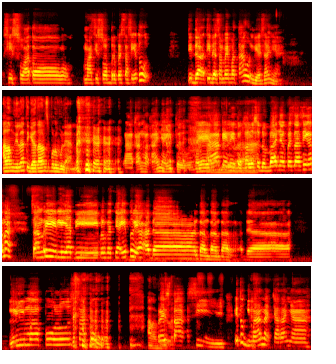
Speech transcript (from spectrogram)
siswa atau mahasiswa berprestasi itu tidak tidak sampai empat tahun biasanya. Alhamdulillah 3 tahun 10 bulan. Nah kan makanya itu saya yakin itu kalau sudah banyak prestasi karena Sandri lihat di pamfletnya itu ya ada entar entar, entar ada 51 Alhamdulillah. prestasi. Itu gimana caranya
